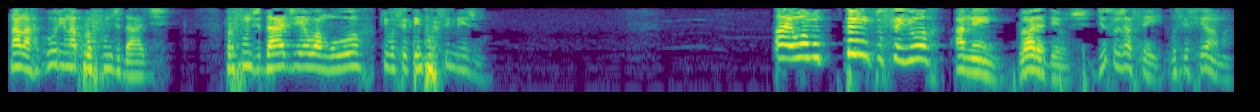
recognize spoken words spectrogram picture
na largura e na profundidade. Profundidade é o amor que você tem por si mesmo. Ah, eu amo tanto o Senhor. Amém. Glória a Deus. Disso eu já sei. Você se ama?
